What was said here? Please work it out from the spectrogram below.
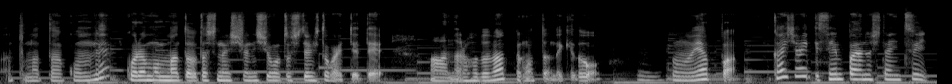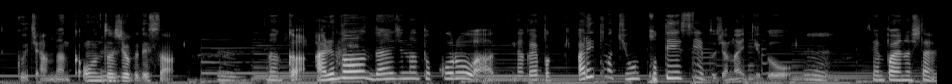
あとまたこのねこれもまた私の一緒に仕事してる人が言っててああなるほどなって思ったんだけどうん。そのやっぱ会社入って先輩の下につくじゃん。なんかオン・ザ・ジョブでさ、うんなんかあれの大事なところはなんかやっぱあれってまあ基本徒弟制度じゃないけどうん。先輩の下に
